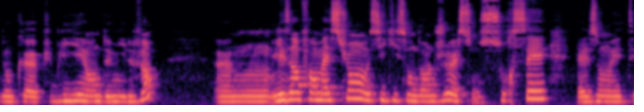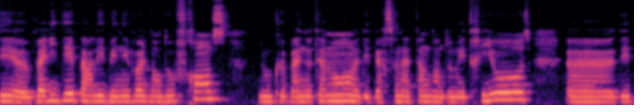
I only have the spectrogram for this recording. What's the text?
donc euh, publié en 2020. Euh, les informations aussi qui sont dans le jeu, elles sont sourcées, elles ont été validées par les bénévoles d'Endo-France, donc bah, notamment des personnes atteintes d'endométriose, des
